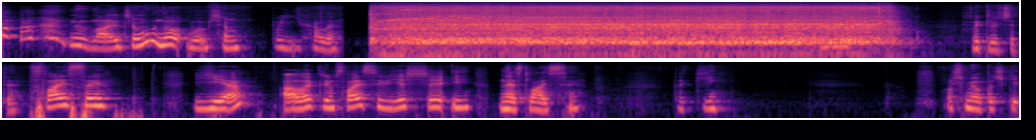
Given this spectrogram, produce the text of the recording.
Не знаю чому, ну, в общем, поїхали. Виключити. Слайси є, але крім слайсів є ще і не слайси. Такі ошмьоточки.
